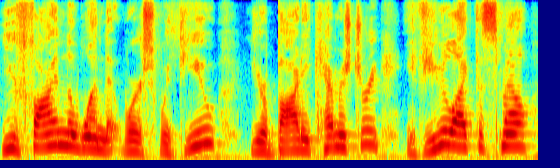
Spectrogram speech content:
You find the one that works with you, your body chemistry. If you like the smell,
